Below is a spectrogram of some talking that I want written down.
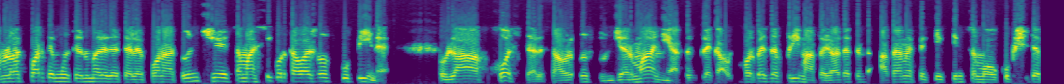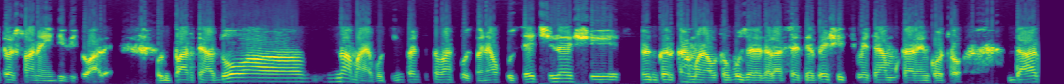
Am luat foarte multe numere de telefon atunci să mă asigur că au ajuns cu bine la hostel sau, nu știu, în Germania când plecau. Vorbesc de prima perioadă când aveam efectiv timp să mă ocup și de persoane individuale. În partea a doua n-am mai avut timp pentru că v-am spus, veneau cu zecile și încărcam în autobuzele de la STB și trimiteam care încotro. Dar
